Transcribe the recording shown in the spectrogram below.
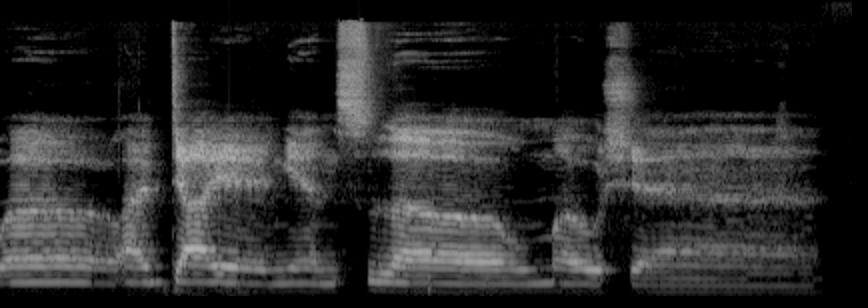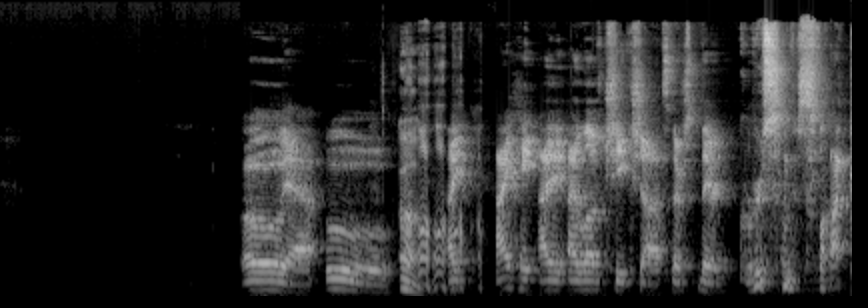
Whoa, I'm dying in slow motion. Oh yeah, ooh. Oh, I I hate. I, I love cheek shots. They're they're gruesome as fuck.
